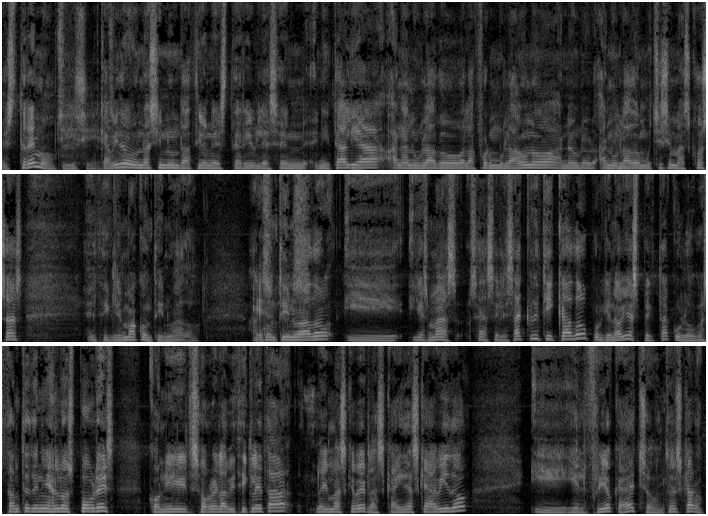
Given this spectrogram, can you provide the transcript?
extremo. Sí, sí, Que ha habido unas inundaciones terribles en, en Italia, han anulado la Fórmula 1, han anul- anulado muchísimas cosas. El ciclismo ha continuado. Ha Eso continuado y, y es más, o sea, se les ha criticado porque no había espectáculo. Bastante tenían los pobres con ir sobre la bicicleta, no hay más que ver las caídas que ha habido y, y el frío que ha hecho. Entonces, claro,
